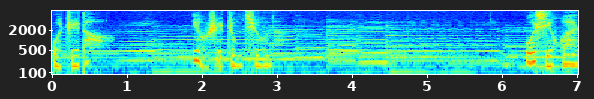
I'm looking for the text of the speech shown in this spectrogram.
我知道，又是中秋了。我喜欢。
